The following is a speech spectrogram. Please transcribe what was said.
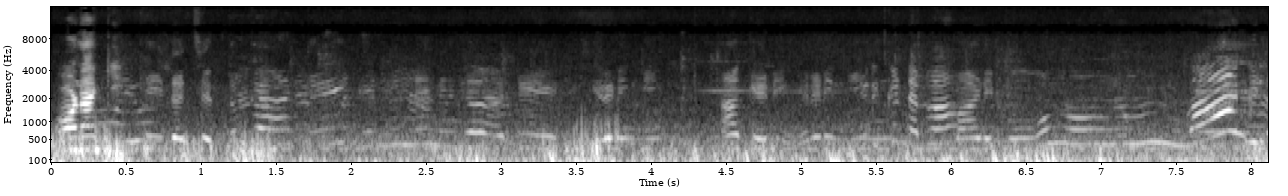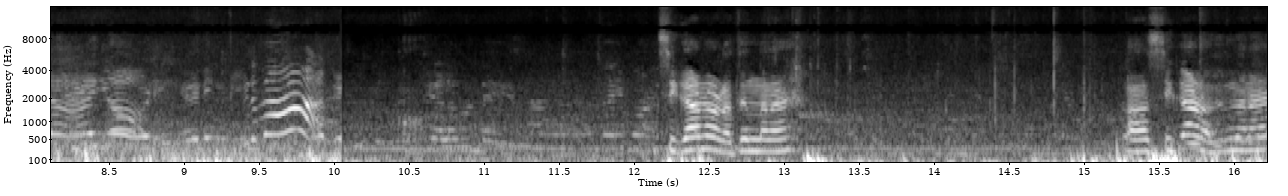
ഓണാക്കി. പ്ലാസ്റ്റിക്കാണോടാ തിന്നണേ? പ്ലാസ്റ്റിക്കാണോ തിന്നണേ?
